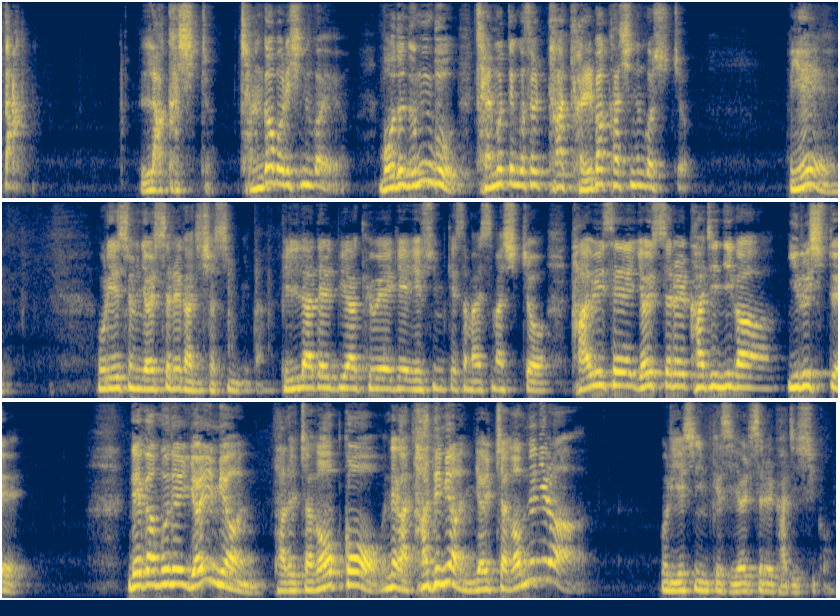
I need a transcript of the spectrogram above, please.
딱 락하시죠. 잠가 버리시는 거예요. 모든 음부 잘못된 것을 다 결박하시는 것이죠. 예. 우리 예수님 열쇠를 가지셨습니다. 빌라델비아 교회에게 예수님께서 말씀하시죠. 다윗의 열쇠를 가진 이가 이르시되 내가 문을 열면 닫을 자가 없고 내가 닫으면 열 자가 없느니라. 우리 예수님께서 열쇠를 가지시고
